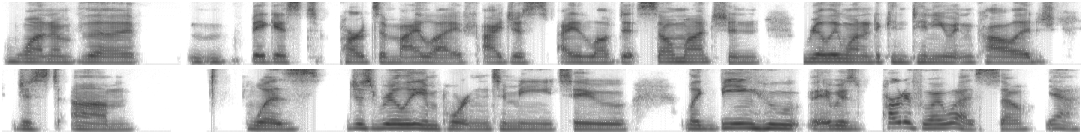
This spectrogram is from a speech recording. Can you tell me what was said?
one of the biggest parts of my life. I just I loved it so much and really wanted to continue it in college. Just um was just really important to me to like being who it was part of who I was. So yeah.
